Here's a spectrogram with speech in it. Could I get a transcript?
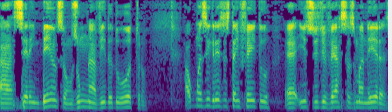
a, serem bênçãos um na vida do outro. Algumas igrejas têm feito é, isso de diversas maneiras.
